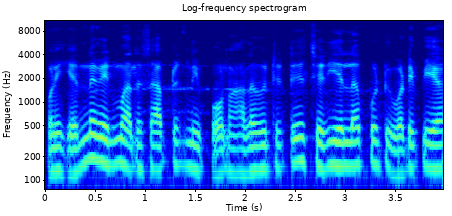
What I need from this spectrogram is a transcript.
உனக்கு என்ன வேணுமோ அதை சாப்பிட்டுட்டு நீ போகணும். அதை விட்டுட்டு செடியெல்லாம் போட்டு உடைப்பியா?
